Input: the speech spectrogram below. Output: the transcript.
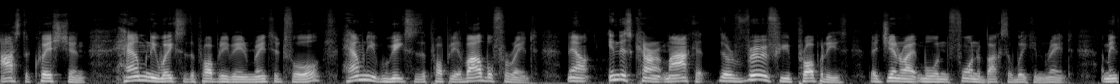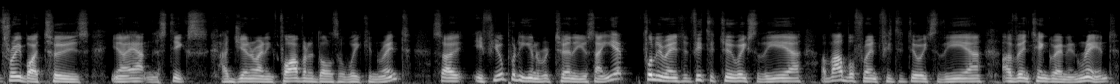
asked the question how many weeks has the property been rented for? How many weeks is the property available for rent? Now, in this current market, there are very few properties that generate more than 400 bucks a week in rent. I mean, three by twos, you know, out in the sticks are generating $500 a week in rent. So if you're putting in a return that you're saying, yep, fully rented, 52 weeks of the year, available for rent 52 weeks of the year, I've earned 10 grand in rent,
